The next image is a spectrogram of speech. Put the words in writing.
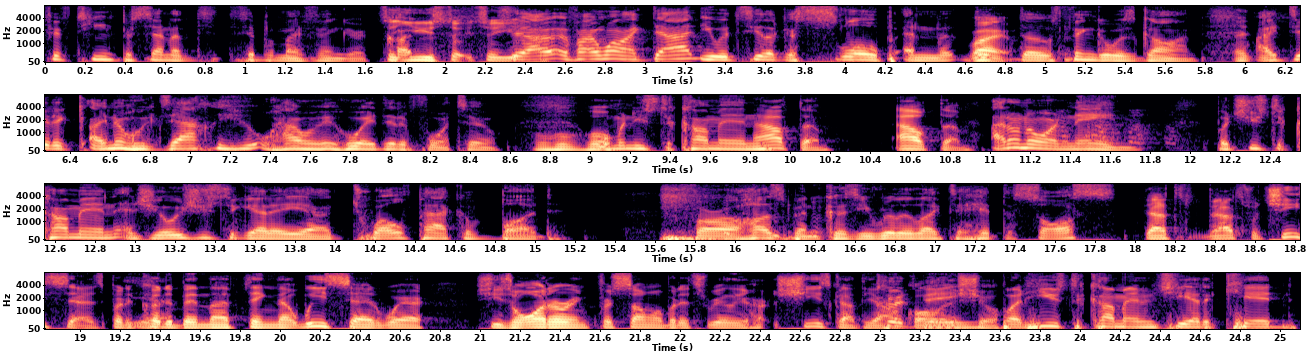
15% of the tip of my finger. So cut. you so, so you I- if I went like that, you would see like a slope, and the, the- Right. the, finger was gone. I did it. I know exactly who how who I did it for too. Woman used to come in. out them out them. I don't know her name, but she used to come in, and she always used to get a uh, twelve pack of Bud for her husband because he really liked to hit the sauce. That's that's what she says, but it Yeah. could have been that thing that we said where she's ordering for someone, but it's really her. She's got the Could alcohol be, issue. but he used to come in, and she had a kid,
